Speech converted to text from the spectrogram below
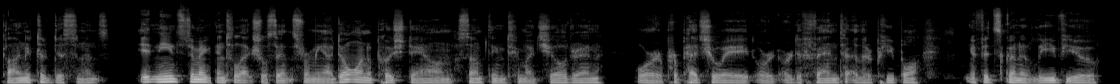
cognitive dissonance. It needs to make intellectual sense for me. I don't want to push down something to my children or perpetuate or, or defend to other people if it's going to leave you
